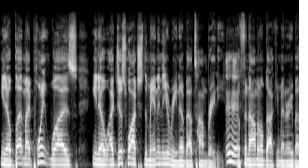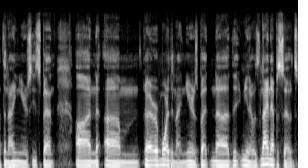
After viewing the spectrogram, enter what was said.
you know, but my point was, you know, I just watched The Man in the Arena about Tom Brady, Mm-hmm. a phenomenal documentary about the nine years he spent on, um, or more than nine years, but uh, the, you know, it was nine episodes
